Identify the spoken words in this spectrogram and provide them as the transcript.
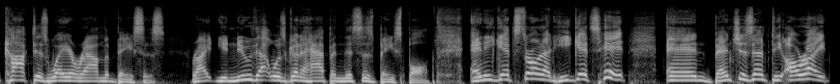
peacocked his way around the bases. Right? You knew that was going to happen. This is baseball. And he gets thrown out. He gets hit, and bench is empty. All right.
